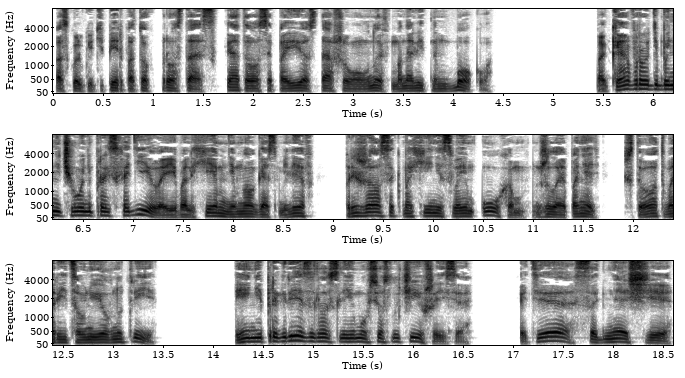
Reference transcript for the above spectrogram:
поскольку теперь поток просто скатывался по ее ставшему вновь монолитным боку. Пока вроде бы ничего не происходило, и Вальхем, немного осмелев, прижался к махине своим ухом, желая понять, что творится у нее внутри. И не пригрезилось ли ему все случившееся. Хотя соднящее,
